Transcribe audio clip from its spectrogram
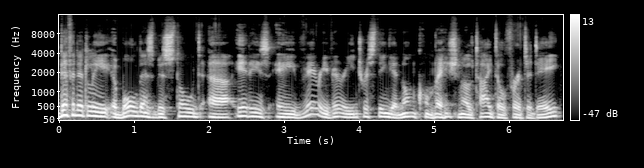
Definitely, a boldness bestowed. Uh, it is a very, very interesting and non conventional title for today.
